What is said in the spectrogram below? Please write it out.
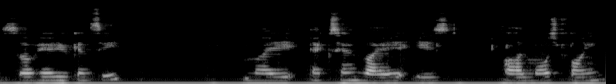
So here you can see my x and y is almost fine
